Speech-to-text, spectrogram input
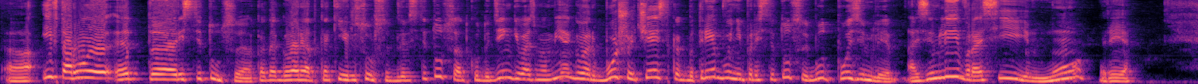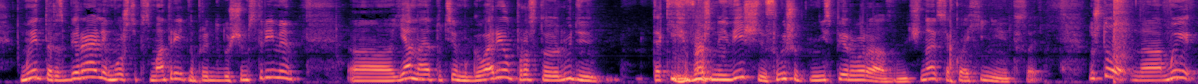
А, и второе – это реституция. Когда говорят, какие ресурсы для реституции, откуда деньги возьмем, я говорю, большая часть как бы, требований по реституции будут по земле. А земли в России море. Мы это разбирали, можете посмотреть на предыдущем стриме. А, я на эту тему говорил, просто люди такие важные вещи слышат не с первого раза, начинают всякую ахинею писать. Ну что, а, мы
